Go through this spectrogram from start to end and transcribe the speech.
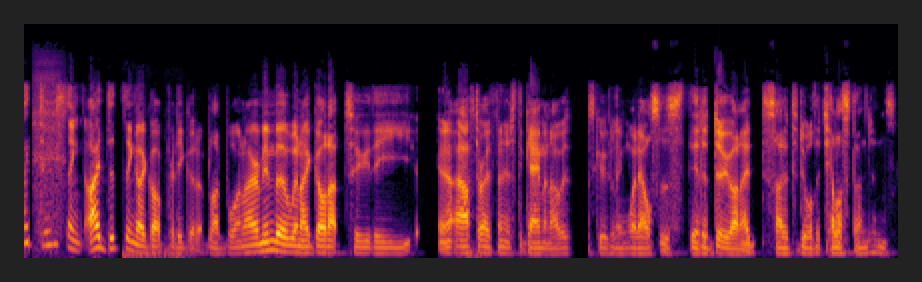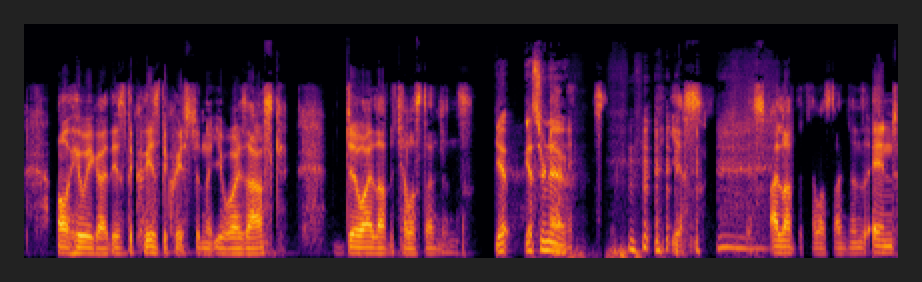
I do think I did think I got pretty good at Bloodborne. I remember when I got up to the you know, after I finished the game and I was googling what else is there to do, and I decided to do all the Chalice dungeons. Oh, here we go. There's the here's the question that you always ask: Do I love the Chalice dungeons? Yep. Yes or no? yes. Yes. I love the Chalice Dungeons. And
